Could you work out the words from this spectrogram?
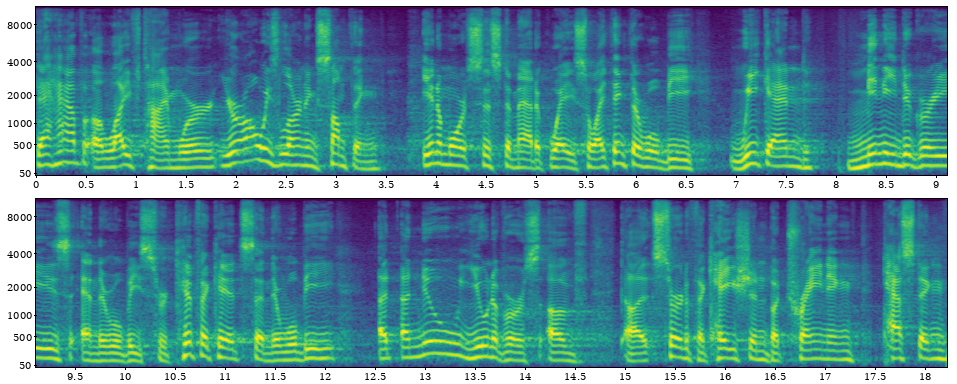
to have a lifetime where you're always learning something in a more systematic way. So I think there will be weekend mini degrees and there will be certificates and there will be a, a new universe of uh, certification, but training, testing,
